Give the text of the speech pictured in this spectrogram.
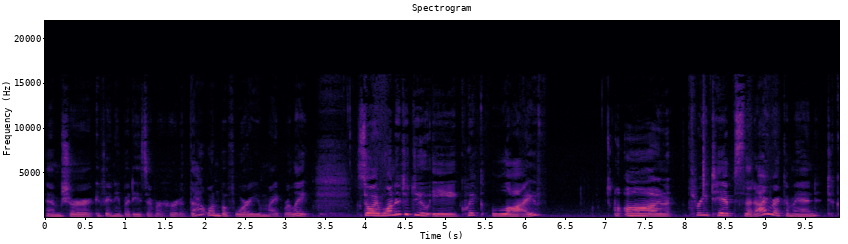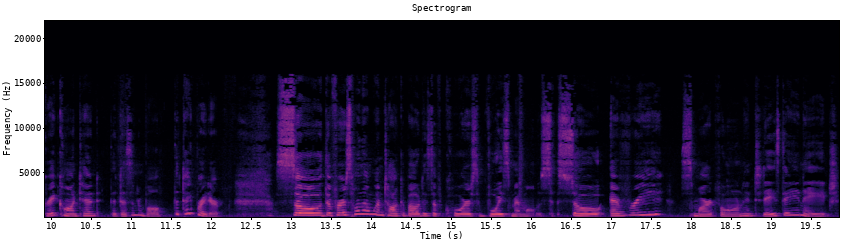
I'm sure if anybody's ever heard of that one before you might relate. So i wanted to do a quick live on three tips that i recommend to create content that doesn't involve the typewriter so, the first one I'm going to talk about is, of course, voice memos. So, every smartphone in today's day and age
